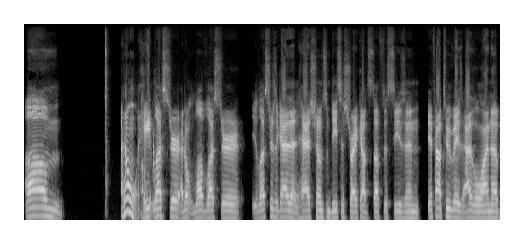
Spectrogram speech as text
um, I don't hate Lester. I don't love Lester. Lester's a guy that has shown some decent strikeout stuff this season. If Altuve is out of the lineup,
